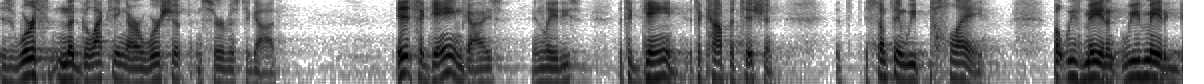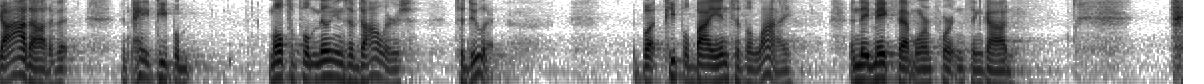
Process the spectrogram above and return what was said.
is worth neglecting our worship and service to God? It's a game, guys and ladies. It's a game, it's a competition, it's something we play. But we've made, a, we've made a God out of it and paid people multiple millions of dollars to do it. But people buy into the lie and they make that more important than God.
